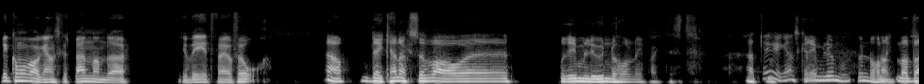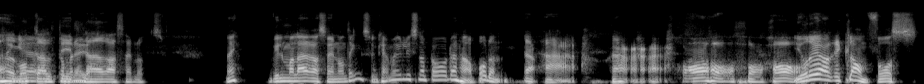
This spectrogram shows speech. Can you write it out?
Det kommer vara ganska spännande. Jag vet vad jag får. Ja, det kan också vara eh, rimlig underhållning faktiskt. Att Det är ganska rimlig un- underhållning. man, man behöver inte alltid lära sig något. Vill man lära sig någonting så kan man ju lyssna på den här podden. Ja. Ha, ha, ha. Gjorde jag reklam för oss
